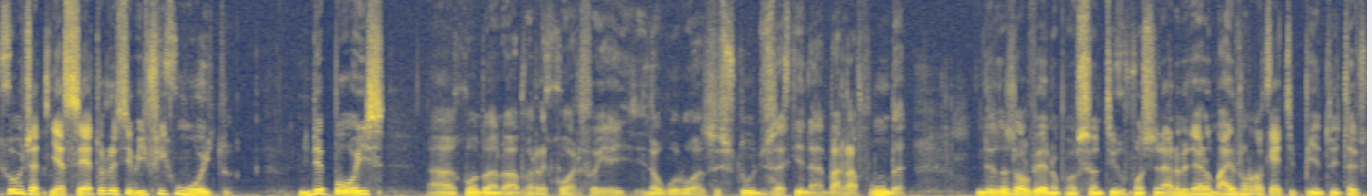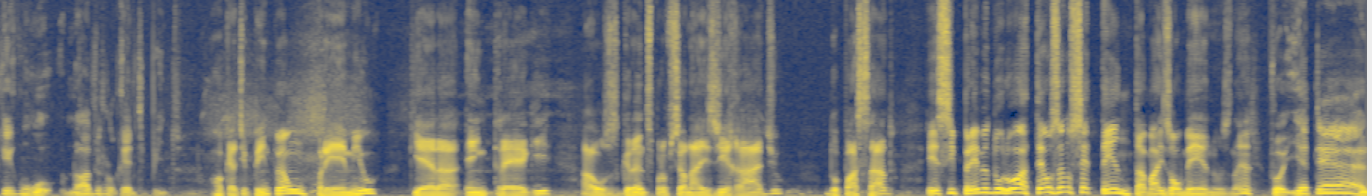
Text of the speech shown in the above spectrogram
E como eu já tinha sete, eu recebi fiquei com oito. E depois, ah, quando a nova Record foi, inaugurou os estúdios aqui na Barra Funda, eles resolveram, para o seu antigo funcionário, me deram mais um Roquete Pinto. Então eu fiquei com nove Roquete Pinto. Roquete Pinto é um prêmio que era entregue aos grandes profissionais de rádio do passado. Esse prêmio durou até os anos 70, mais ou menos, né? Foi, e até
